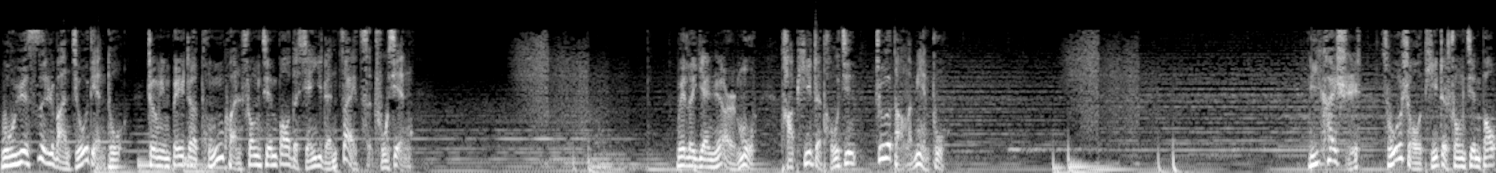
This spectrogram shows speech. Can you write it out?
五月四日晚九点多，这名背着同款双肩包的嫌疑人再次出现。为了掩人耳目，他披着头巾遮挡了面部。离开时，左手提着双肩包，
